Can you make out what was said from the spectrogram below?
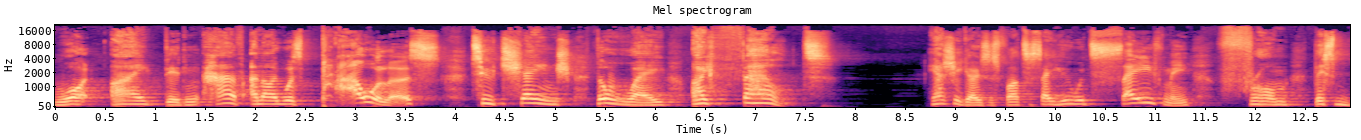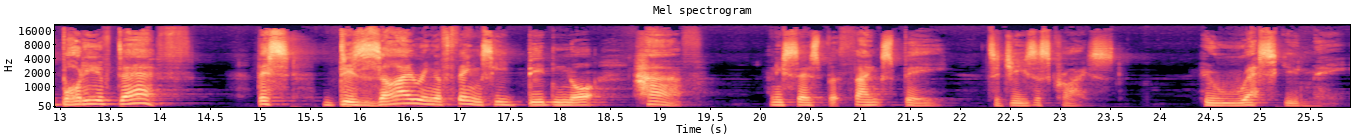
what I didn't have and I was powerless to change the way I felt. He actually goes as far to say, who would save me from this body of death? This desiring of things he did not have. And he says, but thanks be to Jesus Christ who rescued me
